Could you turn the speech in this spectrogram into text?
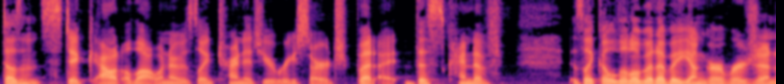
doesn't stick out a lot when I was like trying to do research, but I, this kind of is like a little bit of a younger version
